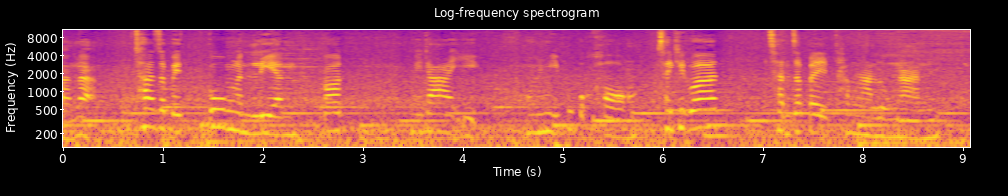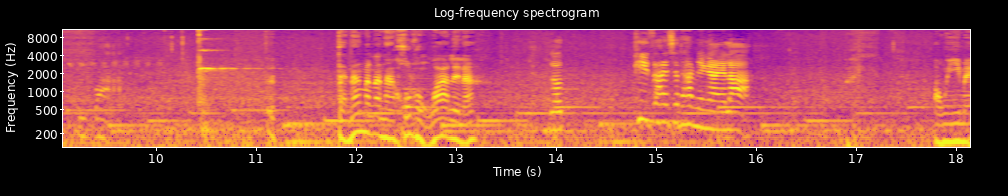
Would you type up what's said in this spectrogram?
นั้นอะถ้าจะไปกู้เงินเรียนก็ไม่ได้อีกเพราะไม่มีผู้ปกครอง ฉันคิดว่าฉันจะไปทำงานโรงงานดีกว่า แต่แต่นั่นมันอนาคตของวาดเลยนะ แล้วพี่จะให้ฉันทำยังไงล่ะ เอางี้ไหม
